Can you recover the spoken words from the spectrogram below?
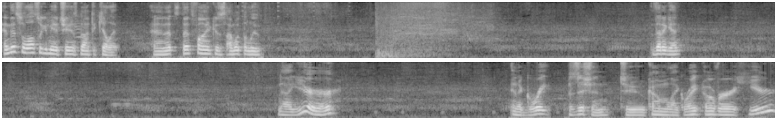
And this will also give me a chance not to kill it, and that's that's fine because I want the loot. then again, now you're in a great position to come like right over here.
